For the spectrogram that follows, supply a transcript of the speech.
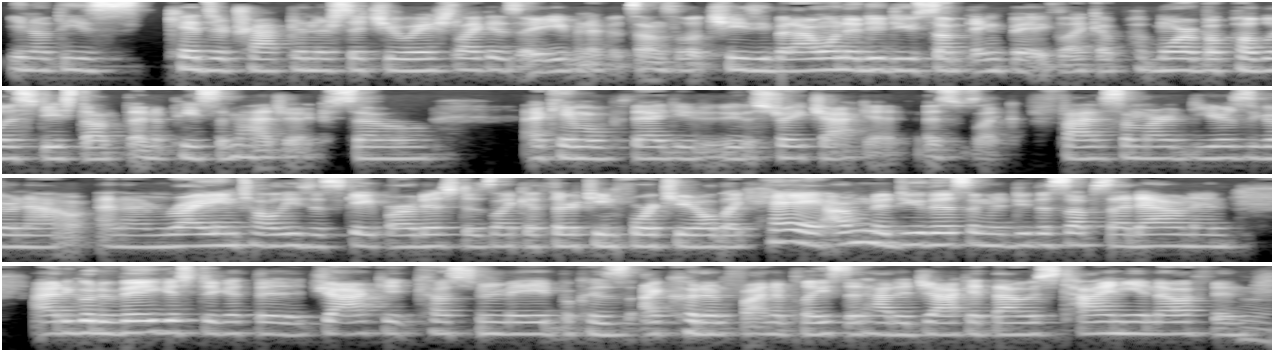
You know, these kids are trapped in their situation. Like, is even if it sounds a little cheesy, but I wanted to do something big, like a more of a publicity stunt than a piece of magic. So I came up with the idea to do the straight jacket. This was like five some odd years ago now. And I'm writing to all these escape artists as like a 13, 14 year old, like, hey, I'm going to do this. I'm going to do this upside down. And I had to go to Vegas to get the jacket custom made because I couldn't find a place that had a jacket that was tiny enough. And yeah.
